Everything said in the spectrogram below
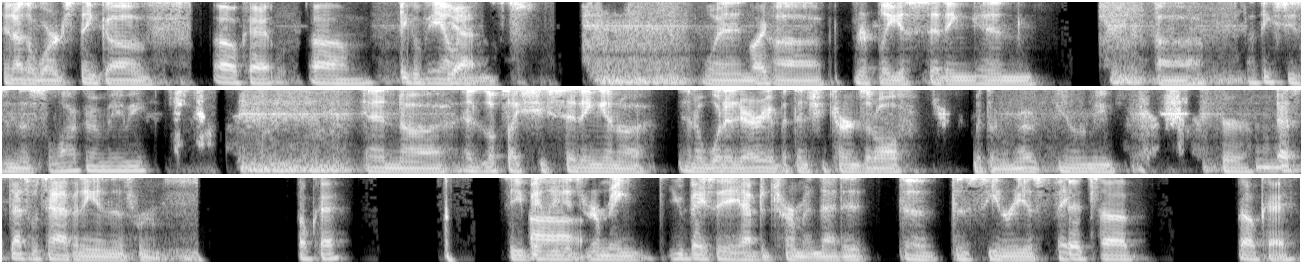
In other words, think of Okay. Um, think of aliens when Like- uh, Ripley is sitting in. Uh, I think she's in the Sulaco, maybe, and uh, it looks like she's sitting in a in a wooded area, but then she turns it off with the remote. You know what I mean? sure. That's that's what's happening in this room. Okay. So you basically Uh, determining you basically have determined that it the the scenery is fake, It's a okay.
